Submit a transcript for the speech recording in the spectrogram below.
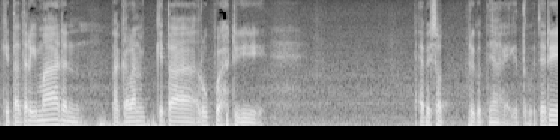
kita terima dan bakalan kita rubah di episode berikutnya kayak gitu. Jadi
